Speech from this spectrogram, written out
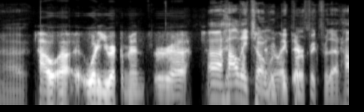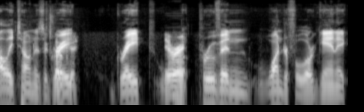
Uh, How? Uh, what do you recommend for? Uh, uh, Hollytone would be perfect for that. Hollytone is a great, Okay. great, Yeah, right. proven, wonderful organic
